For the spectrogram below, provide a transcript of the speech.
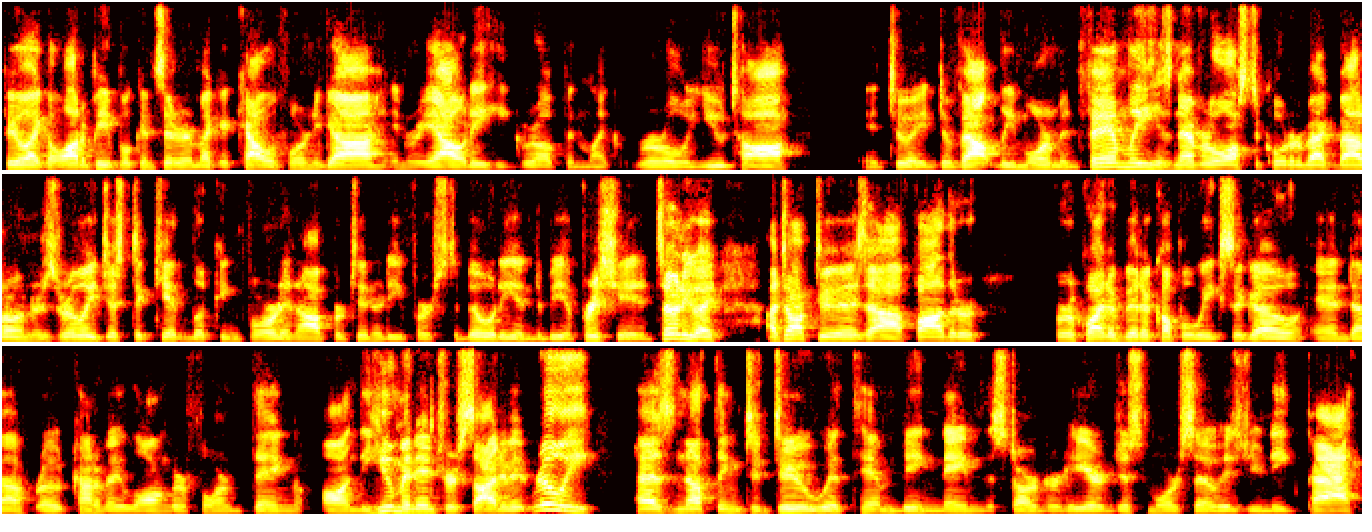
I feel like a lot of people consider him like a California guy. In reality, he grew up in like rural Utah into a devoutly Mormon family, has never lost a quarterback battle, and is really just a kid looking for an opportunity for stability and to be appreciated. So, anyway, I talked to his uh, father for quite a bit a couple weeks ago and uh, wrote kind of a longer form thing on the human interest side of it. Really has nothing to do with him being named the starter here, just more so his unique path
